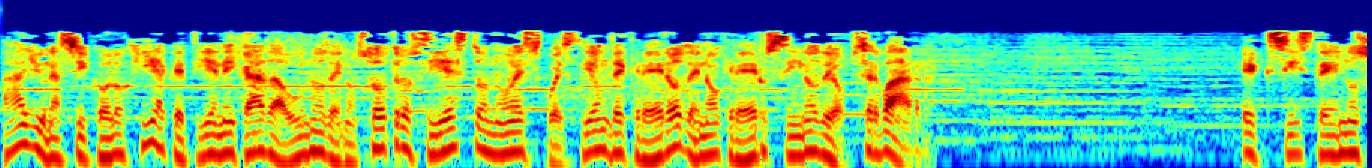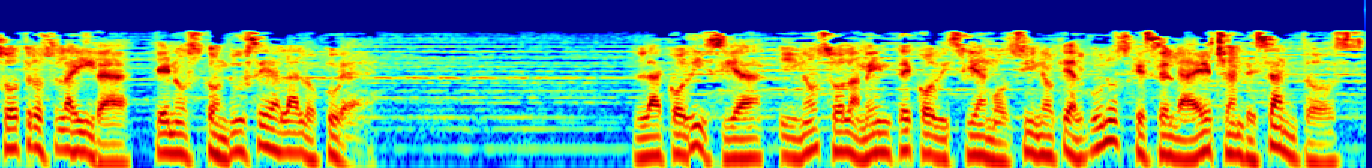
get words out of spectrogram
Hay una psicología que tiene cada uno de nosotros y esto no es cuestión de creer o de no creer sino de observar. Existe en nosotros la ira, que nos conduce a la locura la codicia, y no solamente codiciamos sino que algunos que se la echan de santos,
